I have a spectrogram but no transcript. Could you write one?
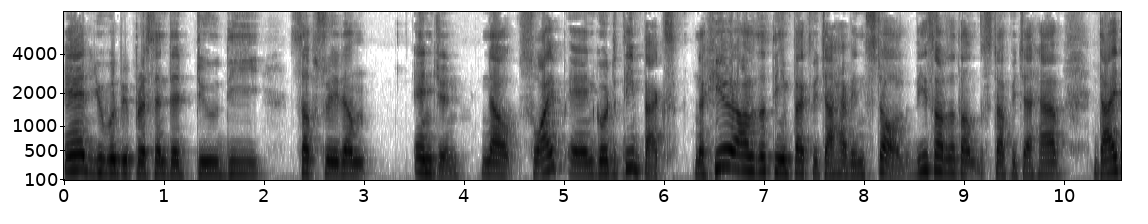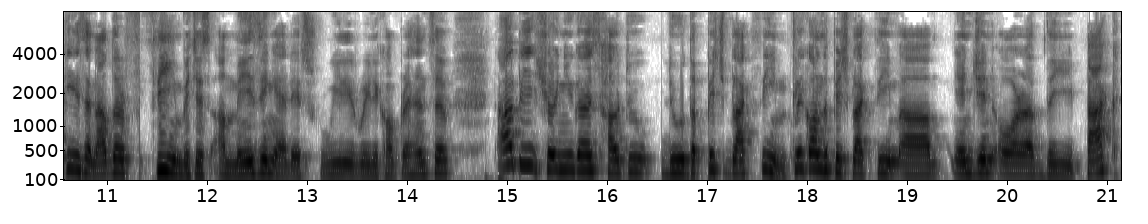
and you will be presented to the Substratum engine. Now swipe and go to theme packs. Now here are the theme packs which I have installed. These are the th stuff which I have. Deity is another theme which is amazing and it's really really comprehensive. I'll be showing you guys how to do the pitch black theme. Click on the pitch black theme uh, engine or uh, the pack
